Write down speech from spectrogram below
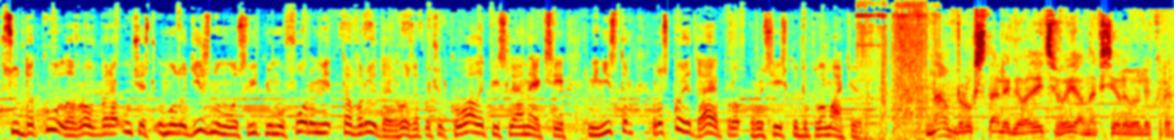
В Судаку Лавров бере участь у молодіжному освітньому форумі Таврида. Його започаткували після анексії. Міністр розповідає про російську дипломатію. Нам вдруг стали говорить, вы аннексировали Крым.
